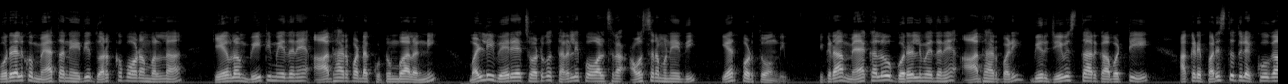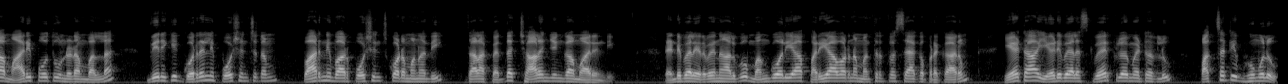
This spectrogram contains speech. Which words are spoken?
గొర్రెలకు మేత అనేది దొరక్కపోవడం వల్ల కేవలం వీటి మీదనే ఆధారపడ్డ కుటుంబాలన్నీ మళ్ళీ వేరే చోటకు తరలిపోవాల్సిన అవసరం అనేది ఏర్పడుతోంది. ఇక్కడ మేకలు గొర్రెల మీదనే ఆధారపడి వీరు జీవిస్తారు కాబట్టి అక్కడి పరిస్థితులు ఎక్కువగా మారిపోతూ ఉండడం వల్ల వీరికి గొర్రెల్ని పోషించడం వారిని వారు పోషించుకోవడం అన్నది చాలా పెద్ద ఛాలెంజింగ్గా మారింది. రెండు వేల ఇరవై నాలుగు మంగోలియా పర్యావరణ మంత్రిత్వ శాఖ ప్రకారం ఏటా ఏడు వేల స్క్వేర్ కిలోమీటర్లు పచ్చటి భూములు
